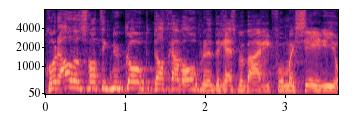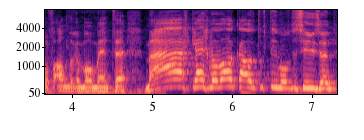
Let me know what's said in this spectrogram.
Gewoon alles wat ik nu koop, dat gaan we openen. De rest bewaar ik voor mijn serie of andere momenten. Maar krijgen we walkout of Team of the Season?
